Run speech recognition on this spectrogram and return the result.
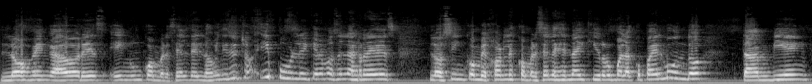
Los Vengadores en un comercial del 2018 y publicaremos en las redes los cinco mejores comerciales de Nike rumbo a la Copa del Mundo. También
